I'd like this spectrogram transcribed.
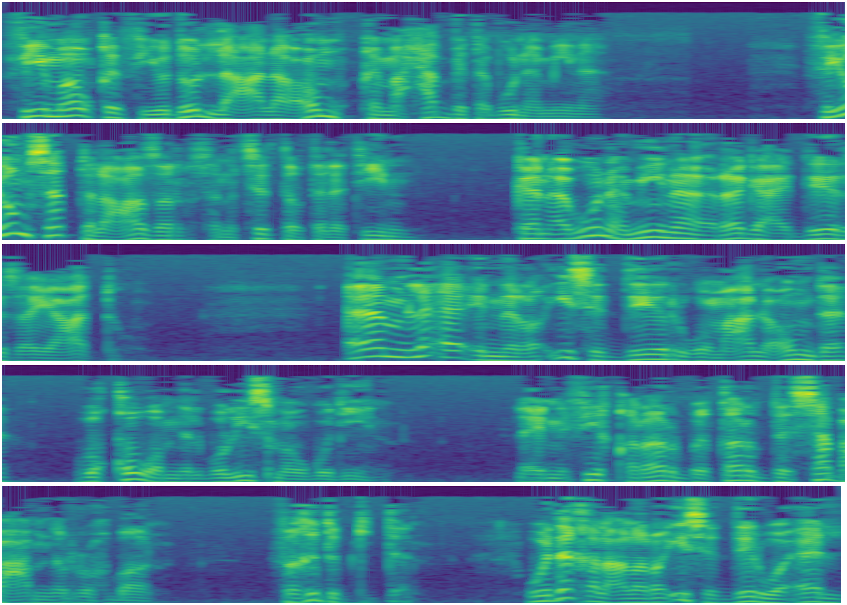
في موقف يدل على عمق محبة أبونا مينا في يوم سبت العذر سنة 36 كان أبونا مينا راجع الدير زي عادته. قام لقى إن رئيس الدير ومعاه العمدة وقوة من البوليس موجودين لأن في قرار بطرد سبعة من الرهبان فغضب جدا. ودخل على رئيس الدير وقال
